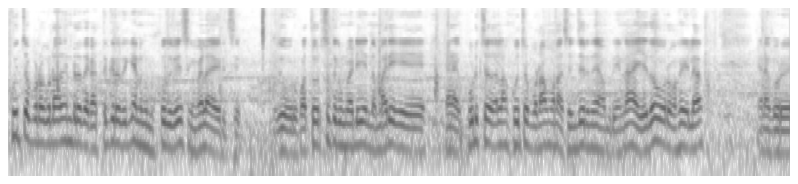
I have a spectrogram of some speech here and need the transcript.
கூச்சப்படக்கூடாதுன்றதை கற்றுக்கிறதுக்கு எனக்கு முப்பது வயசுக்கு மேலே ஆயிடுச்சு இது ஒரு பத்து வருஷத்துக்கு முன்னாடி இந்த மாதிரி எனக்கு பிடிச்சதெல்லாம் கூச்சப்படாமல் நான் செஞ்சுருந்தேன் அப்படின்னா ஏதோ ஒரு வகையில் எனக்கு ஒரு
